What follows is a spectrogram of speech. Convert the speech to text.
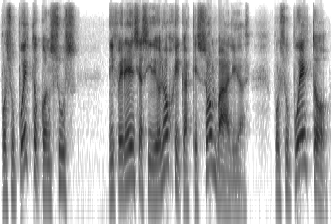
Por supuesto con sus diferencias ideológicas que son válidas. Por supuesto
